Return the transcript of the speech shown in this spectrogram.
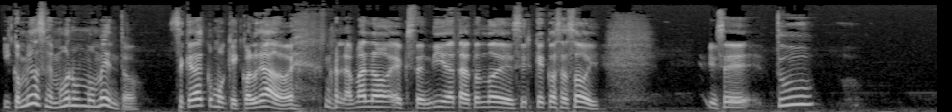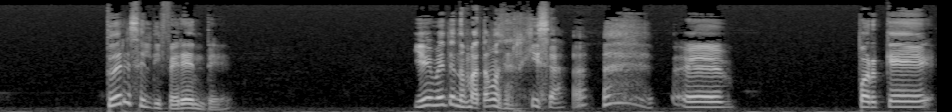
y conmigo se demora un momento. Se queda como que colgado, ¿eh? con la mano extendida, tratando de decir qué cosa soy. Y dice, tú tú eres el diferente. Y obviamente nos matamos de risa. eh, porque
